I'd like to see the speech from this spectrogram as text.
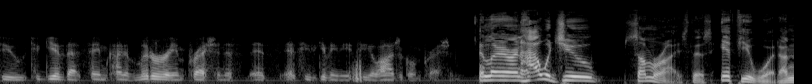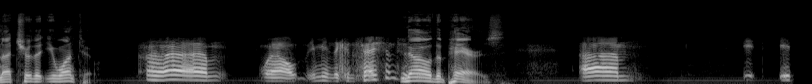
to to give that same kind of literary impression as as, as he's giving the theological impression. And Larry how would you summarize this, if you would? I'm not sure that you want to. Um. Well, you mean the confessions? No, the pears. Um. It it,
